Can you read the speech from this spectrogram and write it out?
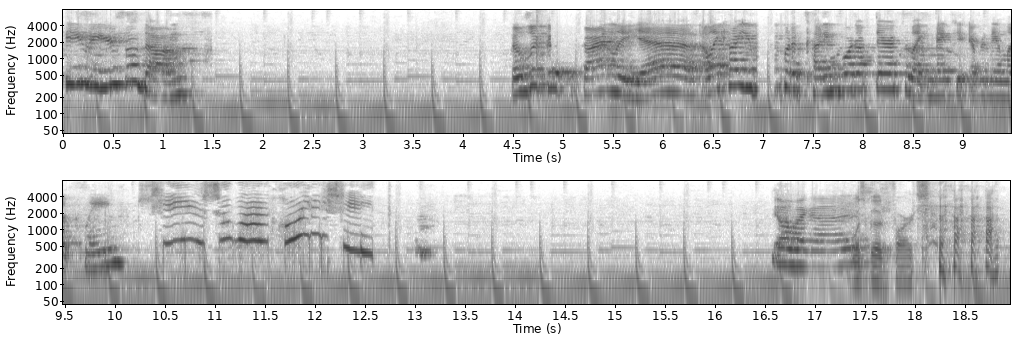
Pee you're so dumb. Those look good. Finally, yes. I like how you put a cutting board up there to like make it, everything look clean. Jeez, man, holy shit! Oh my gosh. What's good, farts?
